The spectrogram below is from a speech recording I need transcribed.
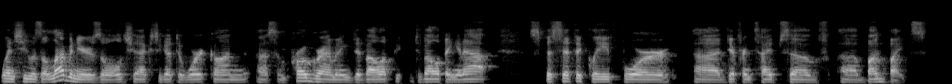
When she was 11 years old, she actually got to work on uh, some programming, develop, developing an app specifically for uh, different types of uh, bug bites.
